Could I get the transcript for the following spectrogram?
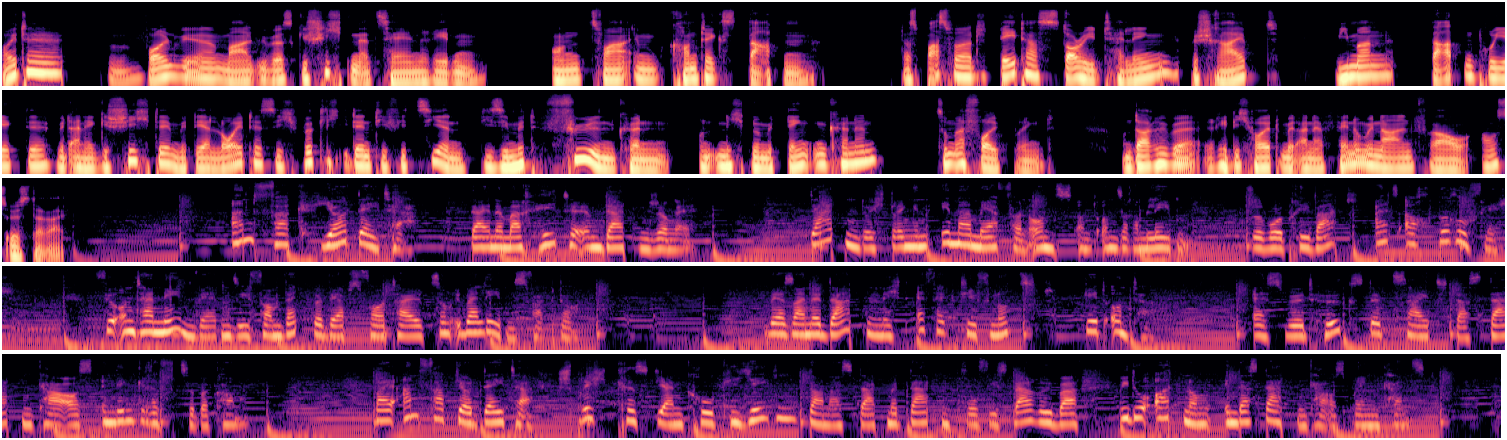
Heute wollen wir mal übers Geschichtenerzählen reden. Und zwar im Kontext Daten. Das Buzzword Data Storytelling beschreibt, wie man Datenprojekte mit einer Geschichte, mit der Leute sich wirklich identifizieren, die sie mitfühlen können und nicht nur mitdenken können, zum Erfolg bringt. Und darüber rede ich heute mit einer phänomenalen Frau aus Österreich. Unfuck Your Data. Deine Machete im Datendschungel. Daten durchdringen immer mehr von uns und unserem Leben, sowohl privat als auch beruflich. Für Unternehmen werden sie vom Wettbewerbsvorteil zum Überlebensfaktor. Wer seine Daten nicht effektiv nutzt, geht unter. Es wird höchste Zeit, das Datenchaos in den Griff zu bekommen. Bei Unfuck Your Data spricht Christian Krug jeden Donnerstag mit Datenprofis darüber, wie du Ordnung in das Datenchaos bringen kannst.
